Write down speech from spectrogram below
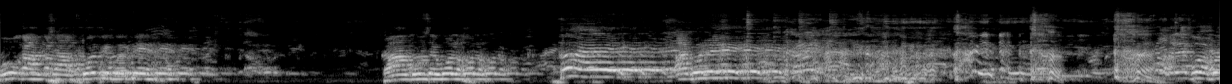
હું કામ છે આમ ટોપી બોપી કામ હું છે, બોલો. આગળ બો બો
